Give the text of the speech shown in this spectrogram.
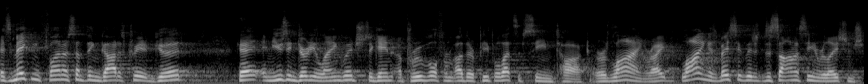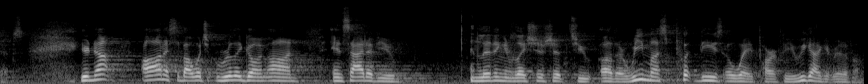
It's making fun of something God has created good, okay? And using dirty language to gain approval from other people. That's obscene talk. Or lying, right? Lying is basically just dishonesty in relationships. You're not honest about what's really going on inside of you and living in relationship to other. We must put these away, Parkview. We got to get rid of them.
